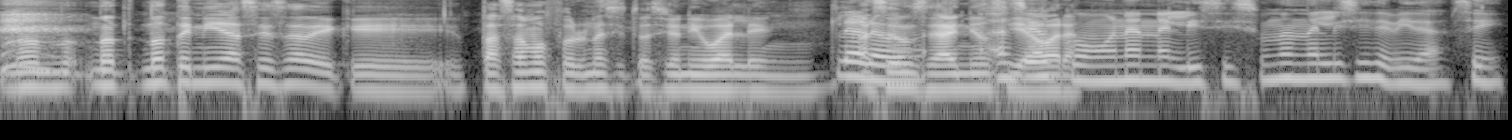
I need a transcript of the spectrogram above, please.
no, no, no, no tenías esa de que pasamos por una situación igual en Claro, hace 11 años ha y ahora. como un análisis, un análisis de vida, sí.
